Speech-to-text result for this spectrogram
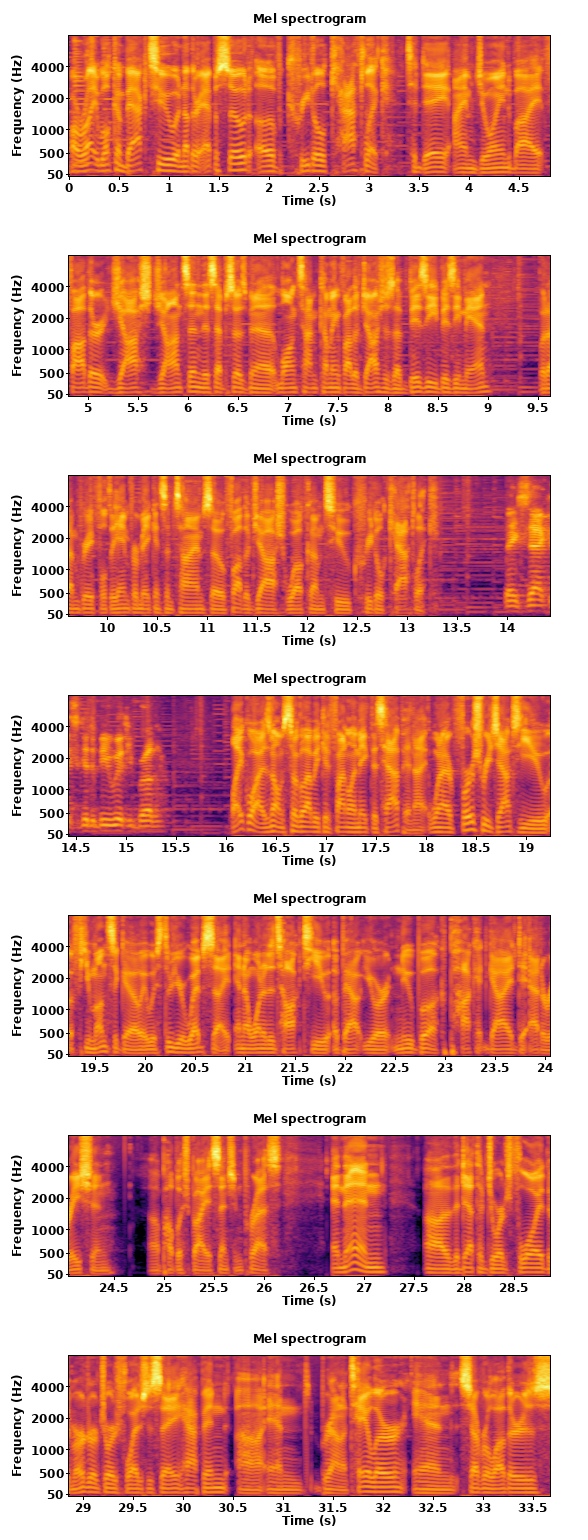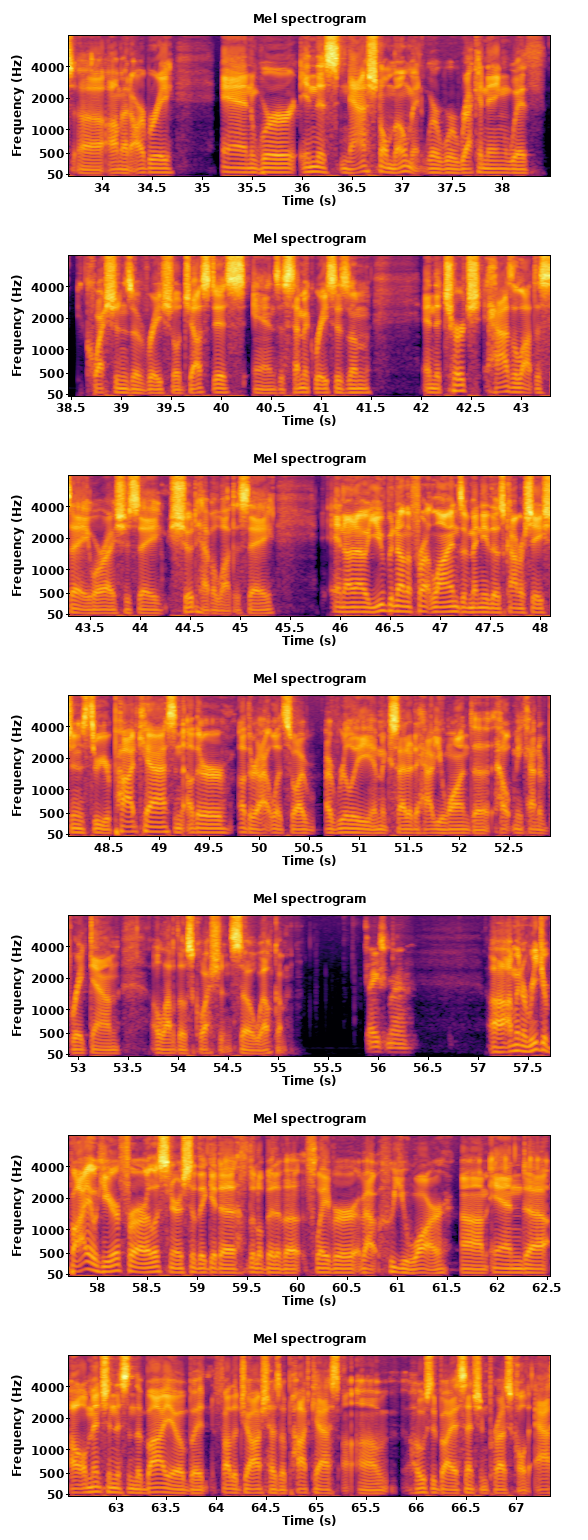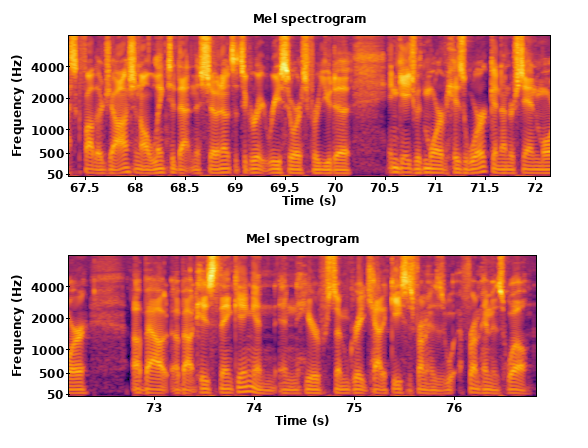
All right, welcome back to another episode of Creedal Catholic. Today I am joined by Father Josh Johnson. This episode has been a long time coming. Father Josh is a busy, busy man, but I'm grateful to him for making some time. So, Father Josh, welcome to Creedal Catholic. Thanks, Zach. It's good to be with you, brother. Likewise, no, I'm so glad we could finally make this happen. I, when I first reached out to you a few months ago, it was through your website, and I wanted to talk to you about your new book, Pocket Guide to Adoration, uh, published by Ascension Press. And then uh, the death of George Floyd, the murder of George Floyd, I should say, happened, uh, and Breonna Taylor and several others, uh, Ahmaud Arbery. And we're in this national moment where we're reckoning with questions of racial justice and systemic racism. And the church has a lot to say, or I should say, should have a lot to say. And I know you've been on the front lines of many of those conversations through your podcast and other other outlets. So I, I really am excited to have you on to help me kind of break down a lot of those questions. So welcome. Thanks, man. Uh, I'm going to read your bio here for our listeners so they get a little bit of a flavor about who you are. Um, and uh, I'll mention this in the bio, but Father Josh has a podcast uh, hosted by Ascension Press called Ask Father Josh, and I'll link to that in the show notes. It's a great resource for you to engage with more of his work and understand more about about his thinking and and hear some great catechesis from his from him as well.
